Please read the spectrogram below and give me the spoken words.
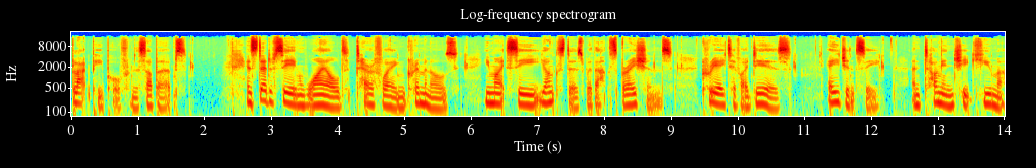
black people from the suburbs. Instead of seeing wild, terrifying criminals, you might see youngsters with aspirations, creative ideas, agency, and tongue in cheek humour.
